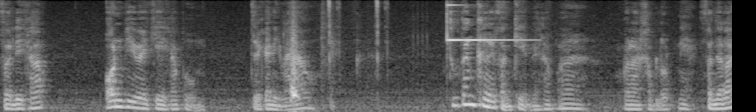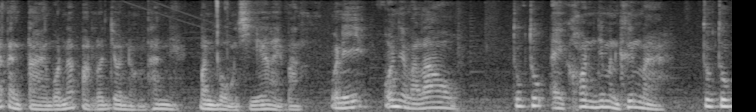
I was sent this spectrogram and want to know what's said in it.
สวัสดีครับ อ้น PYK ครับผม เจอกันอีกแล้ว ทุกท่านเคยสังเกตไหมครับว่า เวลาขับรถเนี่ยสัญลักษณ์ต่างๆ บนหน้าปัดรถยนต์ของท่านเนี่ยมันบ่งชี้อะไรบ้าง วันนี้อ้นจะมาเล่าทุกๆ ไอคอนที่มันขึ้นมา ทุก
